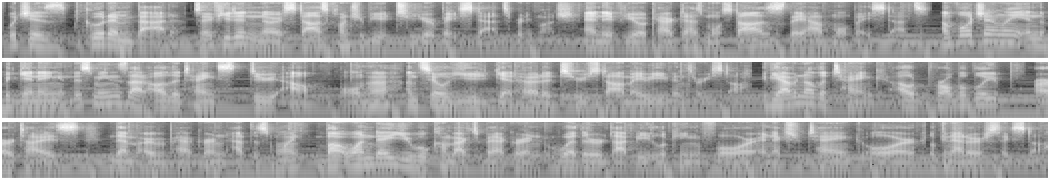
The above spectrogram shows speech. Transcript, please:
which is good and bad. So if you didn't know, stars contribute to your base stats pretty much. And if your character has more stars, they have more base stats. Unfortunately, in the beginning, this means that other tanks do outperform her until you get her to 2 star, maybe even 3 star. If you have another tank, I would probably prioritize them over Pecorine at this point. But one day you will come back to Pecorine, whether that be looking for an extra tank or looking at her 6 star.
